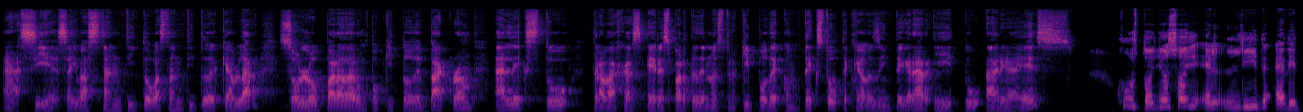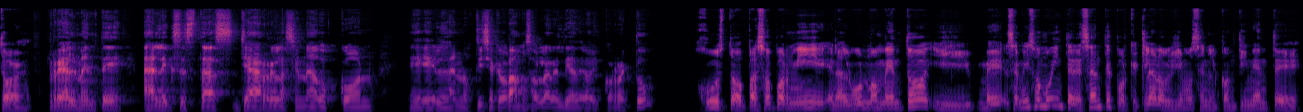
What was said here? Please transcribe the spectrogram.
Así es, hay bastantito, bastantito de qué hablar. Solo para dar un poquito de background, Alex, tú trabajas, eres parte de nuestro equipo de contexto, te acabas de integrar y tu área es... Justo, yo soy el lead editor. Realmente, Alex, estás ya relacionado con eh, la noticia que vamos a hablar el día de hoy, ¿correcto? Justo pasó por mí en algún momento y se me hizo muy interesante porque, claro, vivimos en el continente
